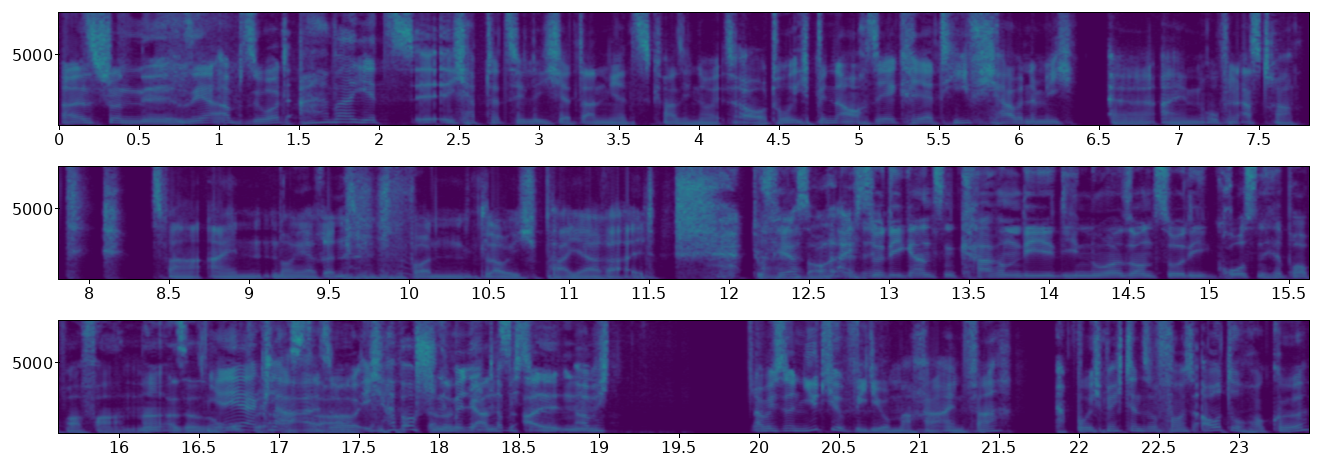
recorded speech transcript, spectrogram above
das ist schon äh, sehr absurd. Aber jetzt, äh, ich habe tatsächlich ja dann jetzt quasi ein neues Auto. Ich bin da auch sehr kreativ. Ich habe nämlich äh, einen Opel Astra. Zwar einen neueren von, glaube ich, paar Jahre alt. Du fährst Ähm, auch echt also- so die ganzen Karren, die, die nur sonst so die großen Hip-Hopper fahren, ne? Also so Ja, ja, Opel klar. Astra. Also ich habe auch schon Dann so einen überlegt, ob ich, so, ob, ich, ob ich so ein YouTube-Video mache einfach, wo ich mich dann so vors Auto hocke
